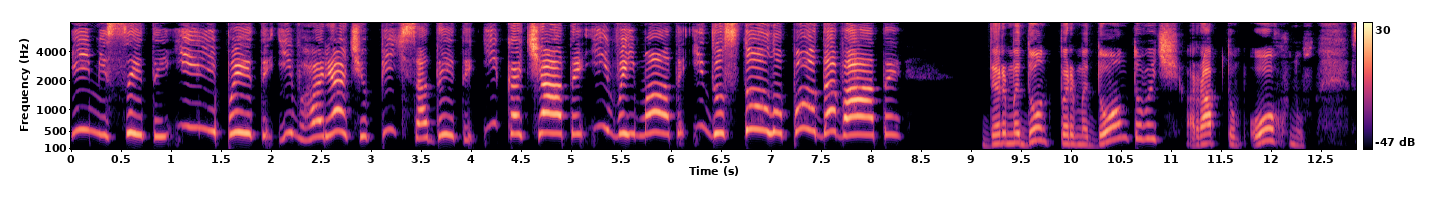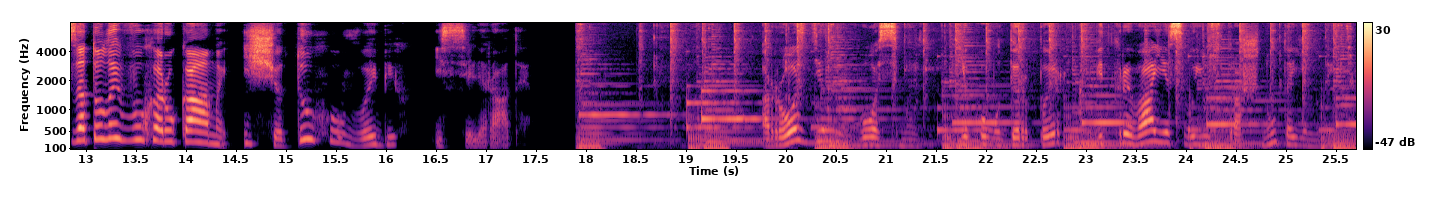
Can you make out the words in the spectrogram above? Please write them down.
І місити, і ліпити, і в гарячу піч садити, і качати, і виймати, і до столу подавати. Дермедонт Пермедонтович раптом охнув, затулив вуха руками і щодуху вибіг із сільради. Розділ восьмий, в якому Дерпир відкриває свою страшну таємницю.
